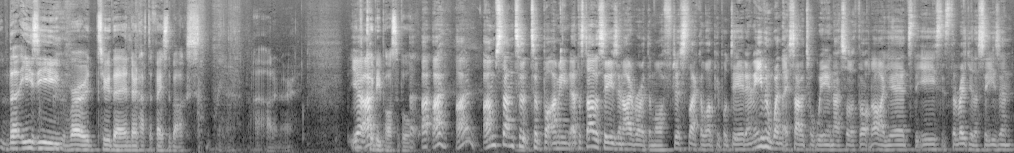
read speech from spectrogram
the easy road to there and don't have to face the Bucks. I, I don't know. Yeah, it could I, be possible. I, I, I, I'm starting to, to. I mean, at the start of the season, I wrote them off just like a lot of people did, and even when they started to win, I sort of thought, oh yeah, it's the East, it's the regular season.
